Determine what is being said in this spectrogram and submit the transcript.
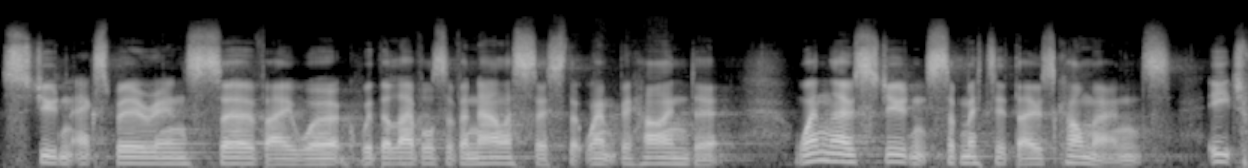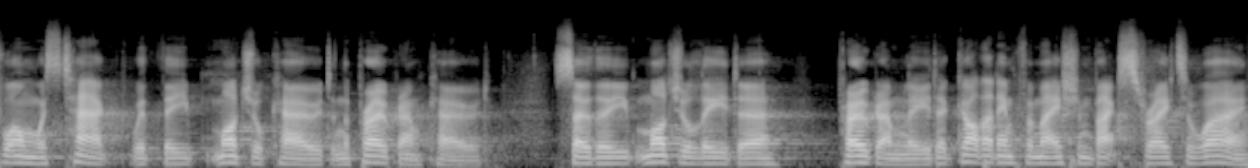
student experience survey work with the levels of analysis that went behind it. When those students submitted those comments, each one was tagged with the module code and the program code. So the module leader, program leader, got that information back straight away.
